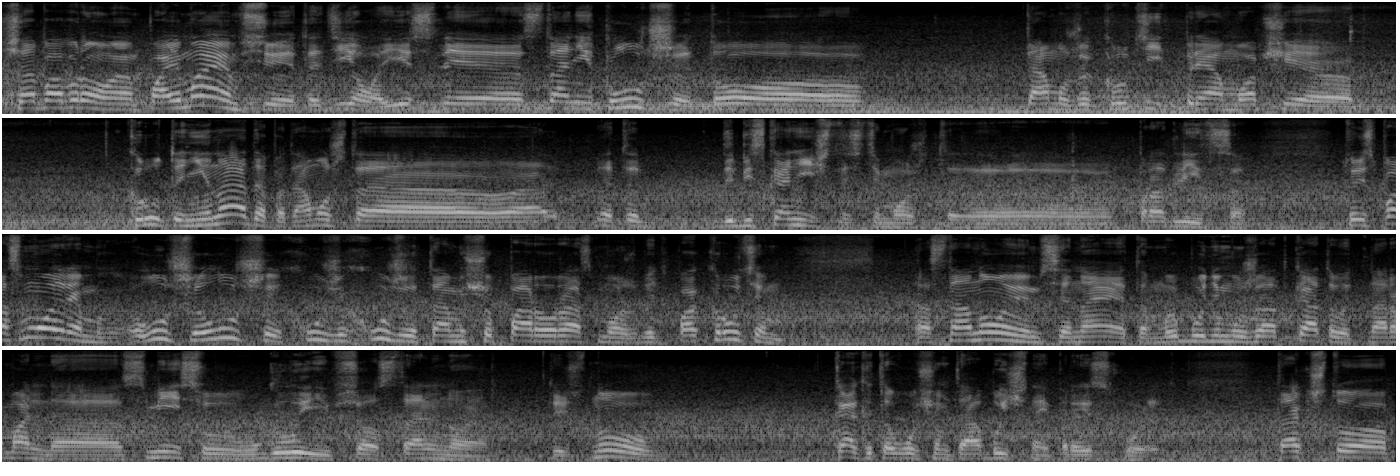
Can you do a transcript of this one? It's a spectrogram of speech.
Сейчас попробуем, поймаем все это дело. Если станет лучше, то там уже крутить прям вообще круто не надо, потому что это до бесконечности может э, продлиться. То есть посмотрим, лучше лучше, хуже хуже, там еще пару раз, может быть, покрутим, остановимся на этом, мы будем уже откатывать нормально смесь, углы и все остальное. То есть, ну, как это, в общем-то, обычно и происходит. Так что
